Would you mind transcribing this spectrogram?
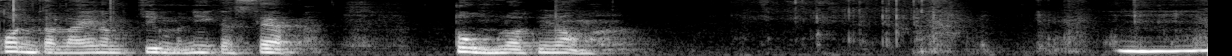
ข้นกะไรน้ำจิ้มอันนี้ก็แซ่บตุ่มรสพี่น้อง อืม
